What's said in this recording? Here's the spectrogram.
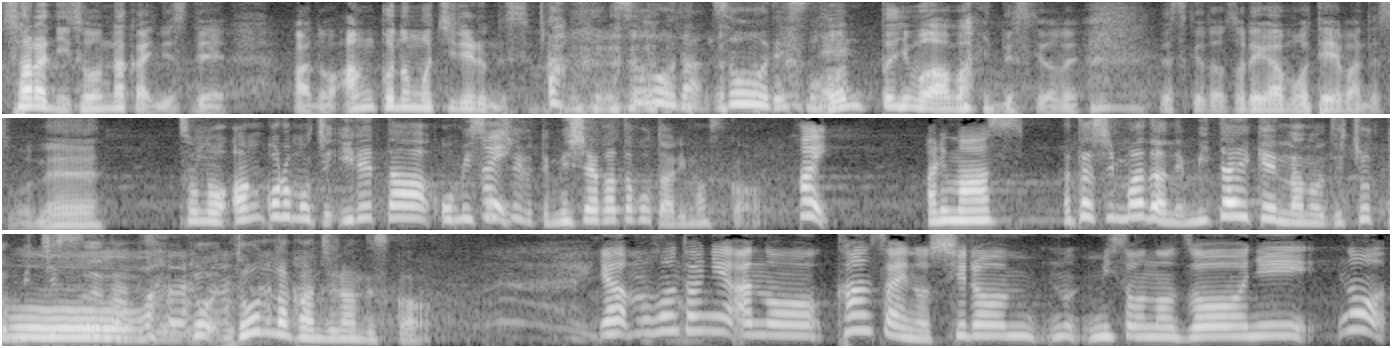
さらにその中にですねあのあんこの餅入れるんですよ。そうだそうですね。本当にもう甘いんですけどね。ですけどそれがもう定番ですもんね。そのあんころ餅入れたお味噌汁って召し上がったことありますか、はい。あります。私まだね未体験なのでちょっと未知数なんですよ。どどんな感じなんですか？いやもう本当にあの関西の白味噌の雑煮の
